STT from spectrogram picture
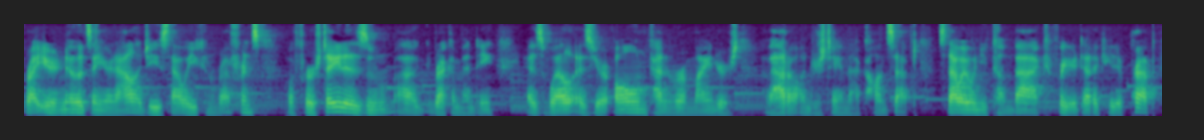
write your notes and your analogies. That way you can reference what first aid is uh, recommending, as well as your own kind of reminders of how to understand that concept. So that way when you come back for your dedicated prep,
